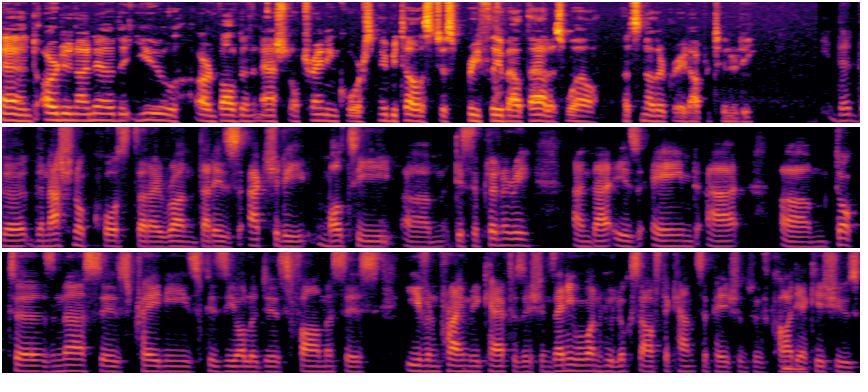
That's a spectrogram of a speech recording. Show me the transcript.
And Arjun, I know that you are involved in a national training course. Maybe tell us just briefly about that as well. That's another great opportunity. The, the, the national course that I run that is actually multi-disciplinary um, and that is aimed at um, doctors, nurses, trainees, physiologists, pharmacists, even primary care physicians, anyone who looks after cancer patients with cardiac mm-hmm. issues.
